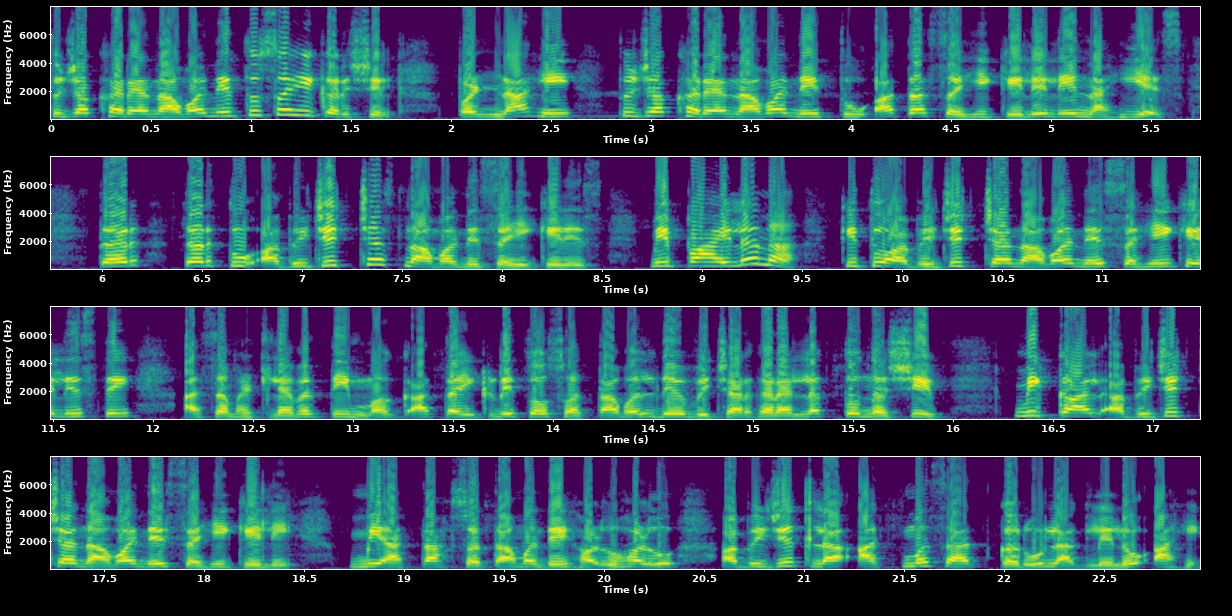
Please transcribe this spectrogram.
तुझ्या खऱ्या नावाने तू सही करशील. पण नाही तुझ्या खऱ्या नावाने तू आता सही केलेली नाहीयेस. तर तर तू अभिजितच्याच नावाने सही केलीस. मी पाहिलं ना की तू अभिजितच्या नावाने सही केलीस ती. असं म्हटल्यावरती मग आता इकडे तो स्वतः बलदेव विचार करायला लागतो नशीब. मी काल अभिजितच्या नावाने सही केली. मी आता स्वतःमध्ये हळूहळू अभिजितला आत्मसात करू लागलेलो आहे.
